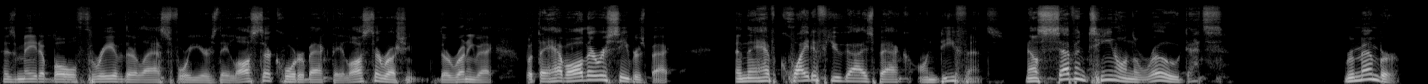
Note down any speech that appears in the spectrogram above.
has made a bowl three of their last four years. They lost their quarterback, they lost their rushing, their running back, but they have all their receivers back, and they have quite a few guys back on defense. Now, 17 on the road, that's remember,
